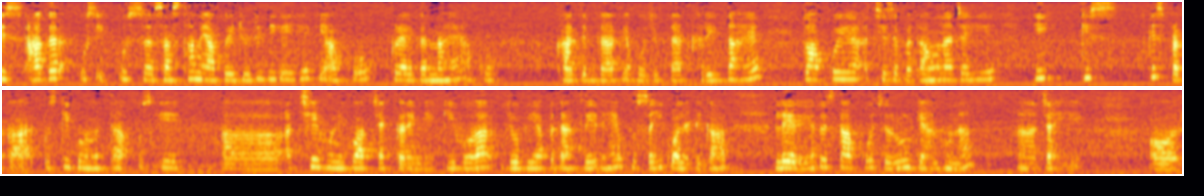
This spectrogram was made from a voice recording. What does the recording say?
इस अगर उस उस संस्था में आपको ये ड्यूटी दी गई है कि आपको क्रय करना है आपको खाद्य पदार्थ या भोज्य पदार्थ खरीदना है तो आपको यह अच्छे से पता होना चाहिए कि किस किस प्रकार उसकी गुणवत्ता उसके आ, अच्छे होने को आप चेक करेंगे कि वह जो भी आप पदार्थ ले रहे हैं वो सही क्वालिटी का आप ले रहे हैं तो इसका आपको ज़रूर ज्ञान होना आ, चाहिए। और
